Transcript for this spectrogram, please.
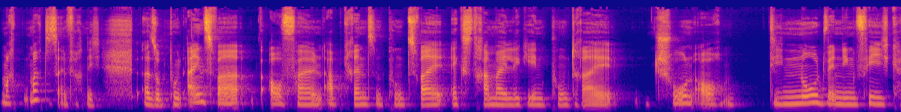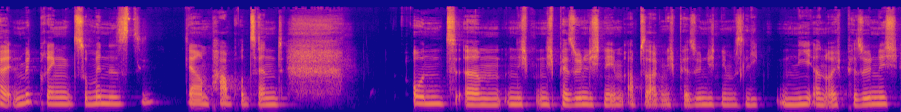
Macht, macht es einfach nicht. Also Punkt eins war auffallen, abgrenzen. Punkt zwei Extrameile gehen. Punkt drei schon auch die notwendigen Fähigkeiten mitbringen, zumindest ja ein paar Prozent und ähm, nicht, nicht persönlich nehmen, absagen, nicht persönlich nehmen. Es liegt nie an euch persönlich.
